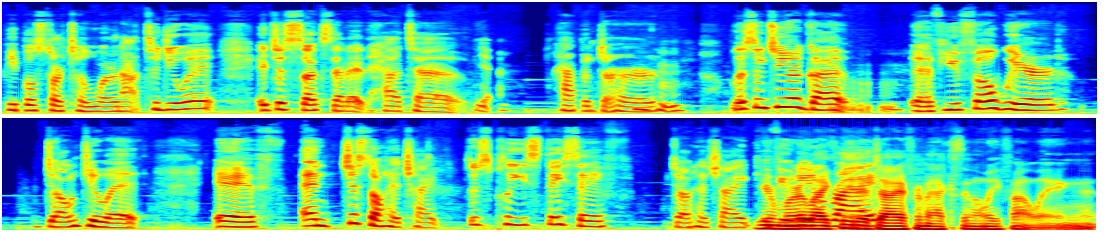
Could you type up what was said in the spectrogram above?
people start to learn not to do it. It just sucks that it had to yeah. happen to her. Mm-hmm. Listen to your gut. If you feel weird, don't do it. If and just don't hitchhike. Just please stay safe. Don't hitchhike. You're if you more need likely a ride, to die from accidentally falling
